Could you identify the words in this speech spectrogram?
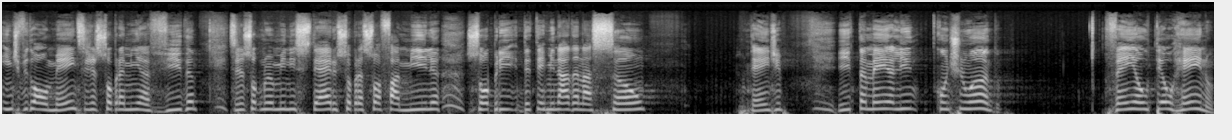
individualmente, seja sobre a minha vida, seja sobre o meu ministério, sobre a sua família, sobre determinados determinada nação, entende? E também ali, continuando, venha o teu reino.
